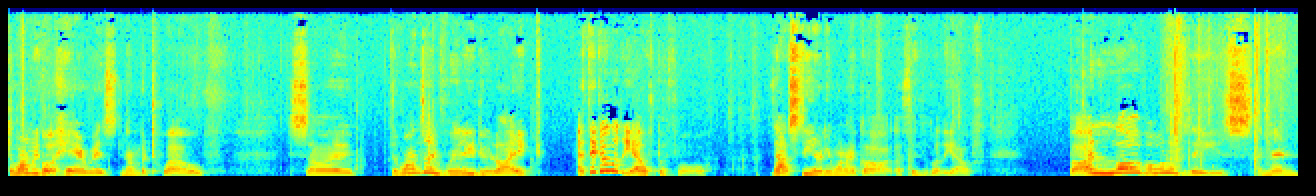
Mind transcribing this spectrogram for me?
the one we got here is number 12. So the ones I really do like, I think I got the elf before. That's the only one I got. I think I got the elf. But I love all of these. And then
